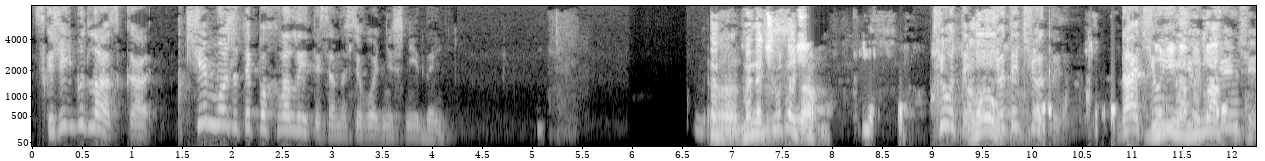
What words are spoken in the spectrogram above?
Скажіть, будь ласка, чим можете похвалитися на сьогоднішній день? Мене чутно Чути, Алло? чути, чути. Да, чую, Маріна, чую, будь ласка. чую, чую.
